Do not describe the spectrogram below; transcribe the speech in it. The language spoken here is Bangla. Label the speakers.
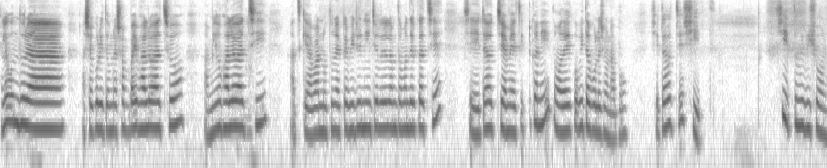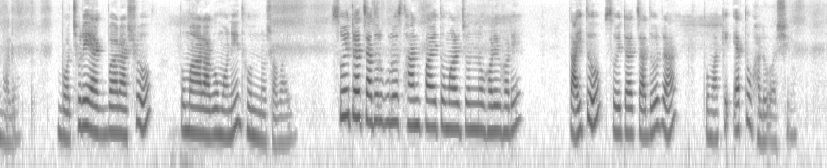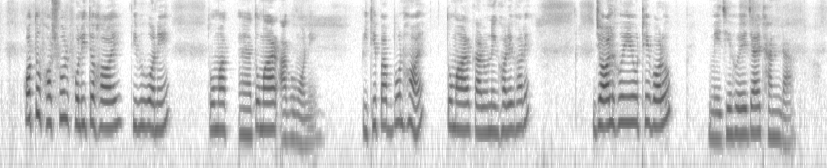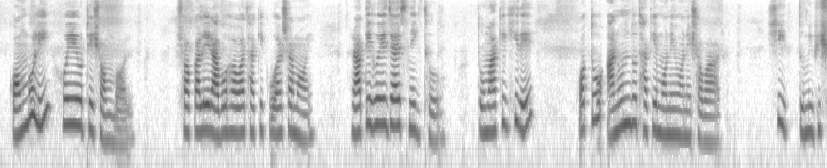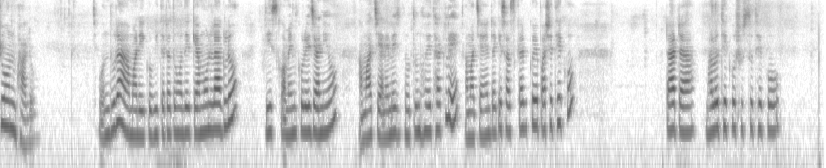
Speaker 1: হ্যালো বন্ধুরা, আশা করি তোমরা সবাই ভালো আছো, আমিও ভালো আছি। আজকে আবার নতুন একটা ভিডিও নিয়ে চলে এলাম তোমাদের কাছে। সেটা হচ্ছে আমি আজকে একটুখানি তোমাদের কবিতা বলে শোনাবো। সেটা হচ্ছে শীত। শীত তুমি ভীষণ ভালো। বছরে একবার আসো তোমার আগমনে ধন্য সবাই। সোয়েটার, চাদরগুলো স্থান পায় তোমার জন্য ঘরে ঘরে। তাই তো সোয়েটার চাদররা তোমাকে এত ভালোবাসে। কত ফসল ফলিত হয় ত্রিভুবনে তোমা তোমার আগমনে। পিঠে পার্বণ হয় তোমার কারণে ঘরে ঘরে। জল হয়ে ওঠে বরফ, মেঝে হয়ে যায় ঠান্ডা। কম্বলই হয়ে ওঠে সম্বল। সকালের আবহাওয়া থাকে কুয়াশাময়। রাতে হয়ে যায় স্নিগ্ধ। তোমাকে ঘিরে কত আনন্দ থাকে মনে মনে সবার। শীত তুমি ভীষণ ভালো। বন্ধুরা, আমার এই কবিতাটা তোমাদের কেমন লাগল? প্লিজ কমেন্ট করে জানিও। আমার চ্যানেলে নতুন হয়ে থাকলে আমার চ্যানেলটাকে সাবস্ক্রাইব করে পাশে থেকো। টাটা, ভালো থেকো, সুস্থ থেকো।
